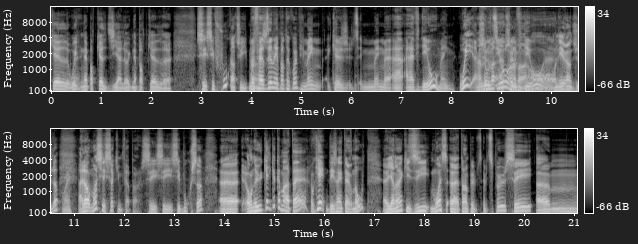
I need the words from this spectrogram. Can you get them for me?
quel, oui, Ouais. n'importe quel dialogue, n'importe quel. euh, c'est fou quand tu y penses. Me faire dire n'importe quoi, puis même, que je- même à, la, à la vidéo, même. Oui, En absolument. audio, en absolument. vidéo, On, euh, on est rendu là. Ouais. Alors, moi, c'est ça qui me fait peur. C'est- beaucoup ça. Euh, on a eu quelques commentaires des internautes. Euh, Il y en a un qui dit Moi, attends un, peu- un petit peu, c'est. euh,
